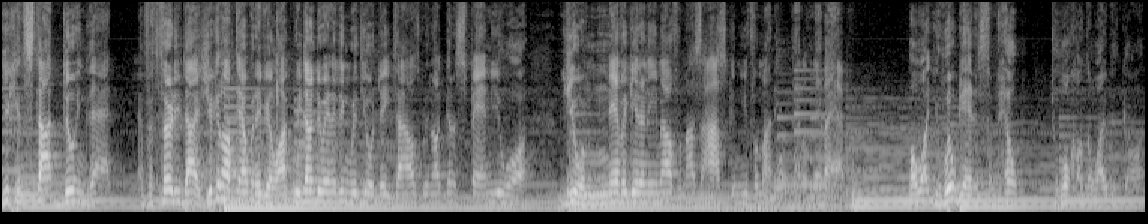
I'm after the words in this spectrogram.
You can start doing that, and for 30 days, you can opt out whenever you like. We don't do anything with your details. We're not going to spam you or you will never get an email from us asking you for money. That'll never happen. But what you will get is some help to walk on the way with God.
